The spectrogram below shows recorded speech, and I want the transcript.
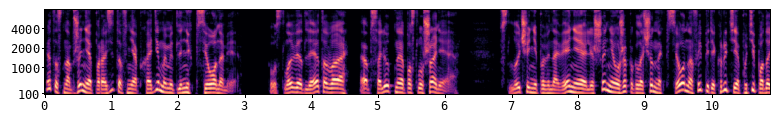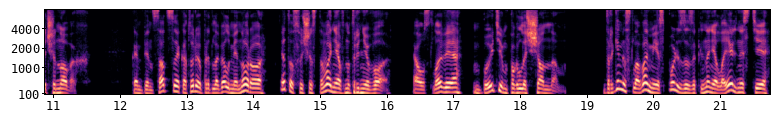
это снабжение паразитов необходимыми для них псионами. Условие для этого – абсолютное послушание. В случае неповиновения – лишение уже поглощенных псионов и перекрытие пути подачи новых. Компенсация, которую предлагал Минору, это существование внутри него, а условие — быть им поглощенным. Другими словами, используя заклинание лояльности,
